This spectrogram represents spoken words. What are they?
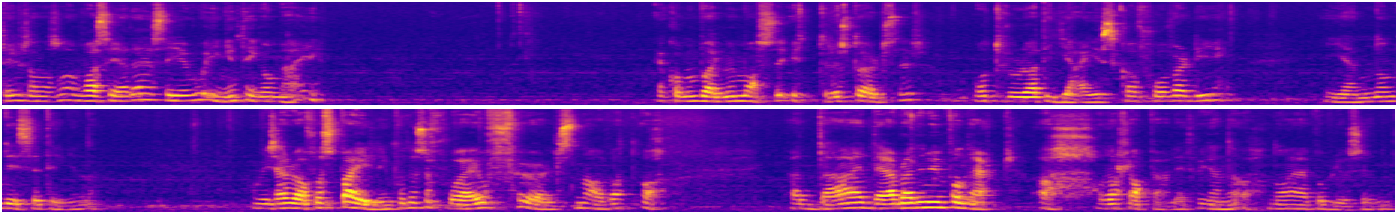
til. sånn og sånn. Hva sier jeg det? Jeg sier jo ingenting om meg. Jeg kommer bare med masse ytre størrelser og tror at jeg skal få verdi gjennom disse tingene. Og Hvis jeg da får speiling på det, så får jeg jo følelsen av at åh, ja, der, der ble de imponert. Ah, og da slapper jeg litt. Åh, nå er jeg på plussiden.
